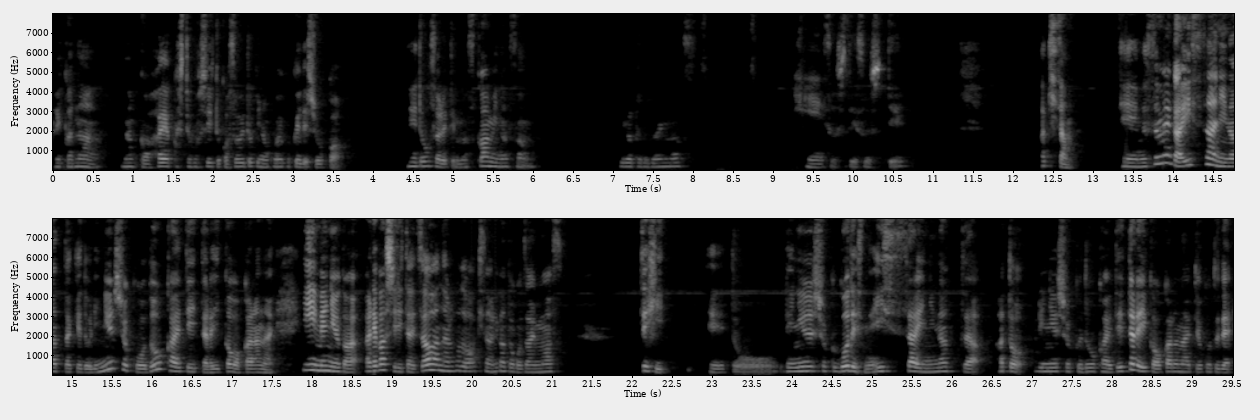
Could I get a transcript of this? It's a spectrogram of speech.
あれかな？なんか早くしてほしいとかそういう時の声かけでしょうか？ね、どうされてますか？皆さん。ありがとうございます。えー、そして、そして、あきさん。えー、娘が1歳になったけど、離乳食をどう変えていったらいいかわからない。いいメニューがあれば知りたいです。ああ、なるほど。あきさんありがとうございます。ぜひ、えっ、と、離乳食後ですね。1歳になった後、離乳食どう変えていったらいいかわからないということで、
